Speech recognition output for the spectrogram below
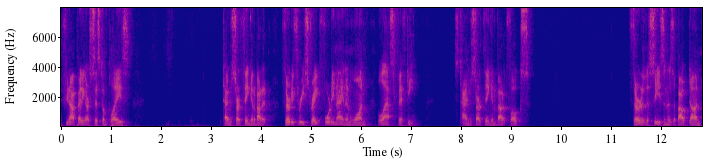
if you're not betting our system plays, time to start thinking about it. 33 straight, 49 and 1 the last 50. It's time to start thinking about it, folks. Third of the season is about done.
